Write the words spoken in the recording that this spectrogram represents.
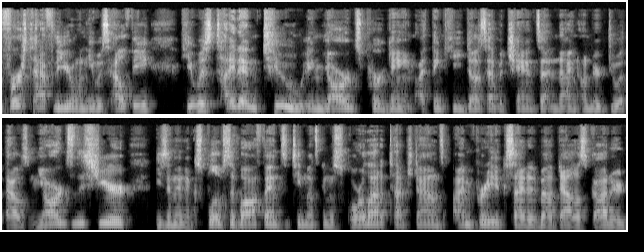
first half of the year when he was healthy, he was tight end two in yards per game. I think he does have a chance at 900 to 1,000 yards this year. He's in an explosive offense, a team that's going to score a lot of touchdowns. I'm pretty excited about Dallas Goedert,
